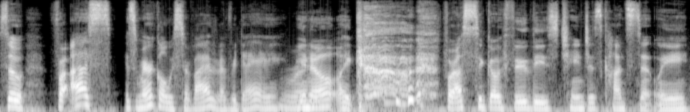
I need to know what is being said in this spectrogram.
So for us, it's a miracle we survive every day. You know, like for us to go through these changes constantly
